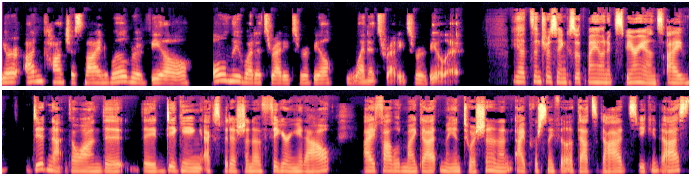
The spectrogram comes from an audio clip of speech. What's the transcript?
your unconscious mind will reveal only what it's ready to reveal when it's ready to reveal it. Yeah, it's interesting because with my own experience, I did not go on the the digging expedition of figuring it out. I followed my gut, my intuition, and I personally feel that that's God speaking to us.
